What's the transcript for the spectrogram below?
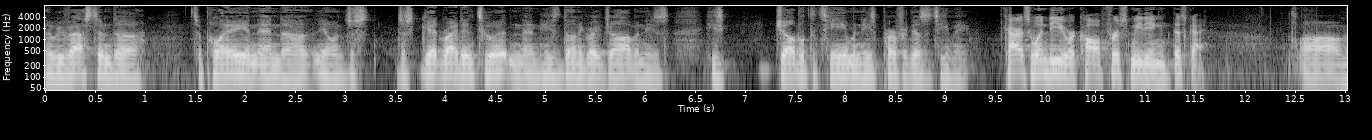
we've asked him to to play and, and uh, you know just just get right into it. And, and he's done a great job. And he's he's gelled with the team and he's perfect as a teammate. Khyiris, when do you recall first meeting this guy? Um,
